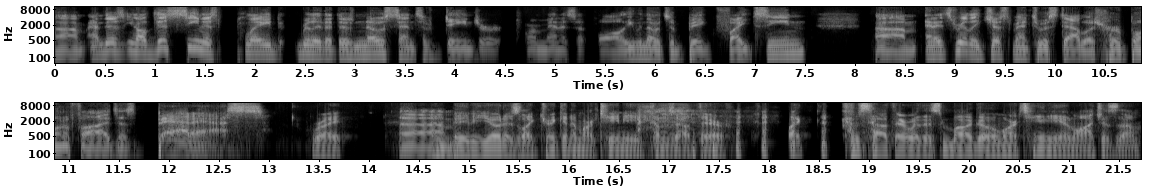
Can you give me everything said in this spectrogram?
Um, and there's, you know, this scene is played really that there's no sense of danger or menace at all, even though it's a big fight scene. Um, and it's really just meant to establish her bona fides as badass. Right. Um, and Baby Yoda's like drinking a martini. Comes out there, like comes out there with his mug of martini and watches them.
